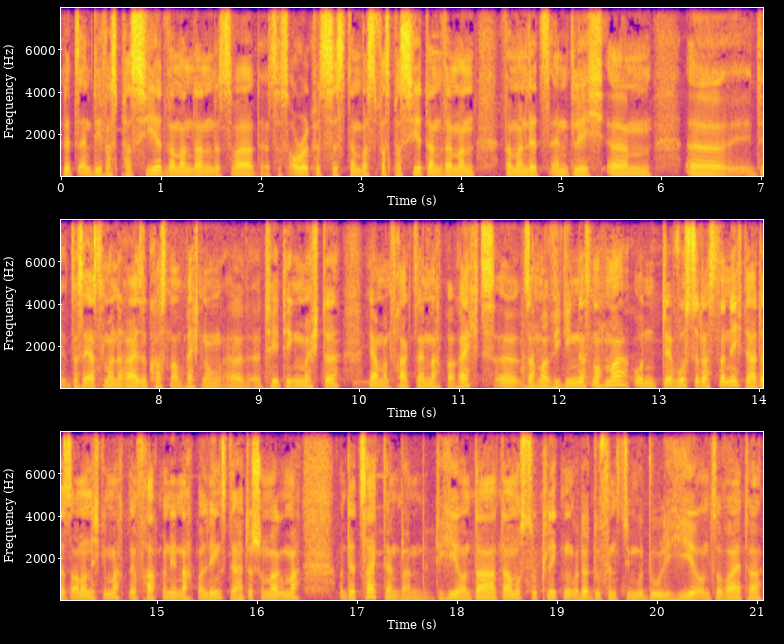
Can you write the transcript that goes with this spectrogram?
Letztendlich, was passiert, wenn man dann, das war das, das Oracle System, was, was passiert dann, wenn man, wenn man letztendlich ähm, äh, das erste Mal eine Reisekostenabrechnung äh, tätigen möchte? Ja, man fragt seinen Nachbar rechts, äh, sag mal, wie ging das nochmal? Und der wusste das dann nicht, der hat das auch noch nicht gemacht. Dann fragt man den Nachbar links, der hat es schon mal gemacht und der zeigt dann dann, hier und da, da musst du klicken oder du findest die Module hier und so weiter.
